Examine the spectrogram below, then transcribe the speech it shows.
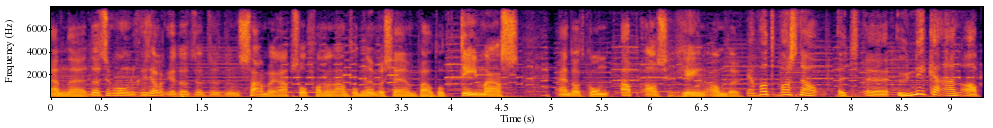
En eh, dat is gewoon gezellig. Dat, dat, een samenraapsel van een aantal nummers en een aantal thema's. En dat kon Ab als geen ander. Ja, wat was nou het eh, unieke aan Ab?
